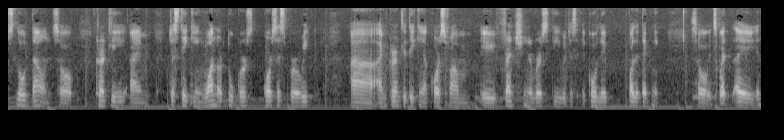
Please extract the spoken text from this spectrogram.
slowed down. So currently I'm just taking one or two course courses per week. Uh, I'm currently taking a course from a French university, which is École Polytechnique. So it's quite a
